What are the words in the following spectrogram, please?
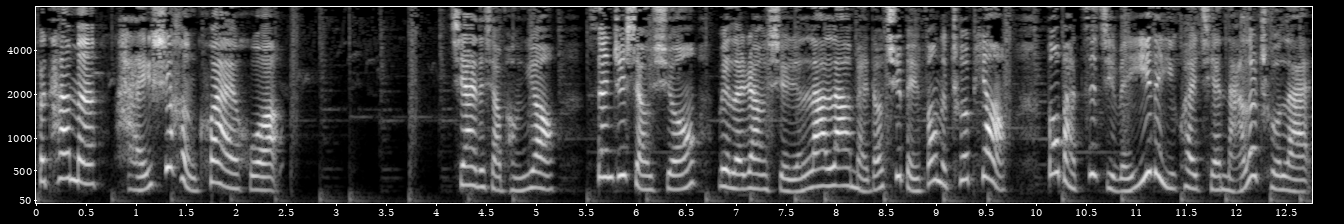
可他们还是很快活。亲爱的小朋友。三只小熊为了让雪人拉拉买到去北方的车票，都把自己唯一的一块钱拿了出来。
